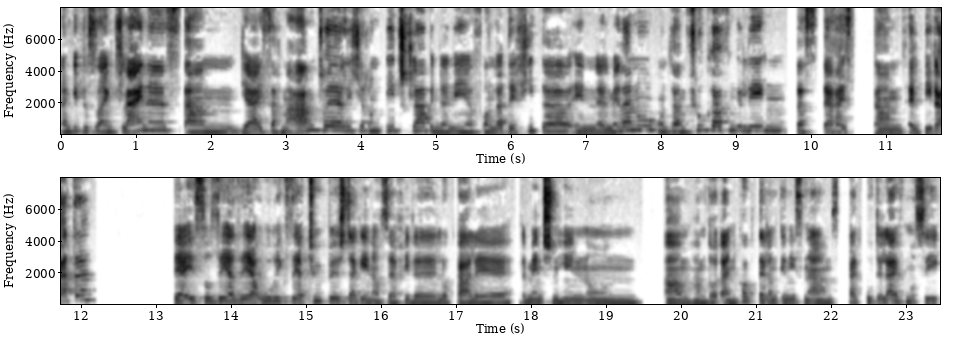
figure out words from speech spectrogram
Dann gibt es so ein kleines, ähm, ja, ich sag mal, abenteuerlicheren Beach Club in der Nähe von La Tejita in El Médano unterm Flughafen gelegen. Das, der heißt ähm, El Pirata. Der ist so sehr, sehr urig, sehr typisch. Da gehen auch sehr viele lokale Menschen hin und ähm, haben dort einen Cocktail und genießen abends halt gute Live-Musik.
